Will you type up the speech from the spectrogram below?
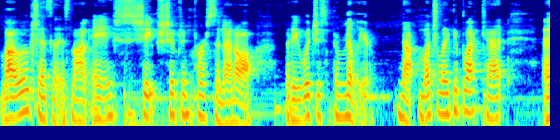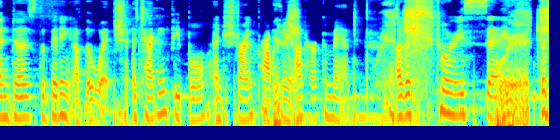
La Lucchesa is not a shape shifting person at all, but a witch's familiar, not much like a black cat, and does the bidding of the witch, attacking people and destroying property on her command. Other stories say the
